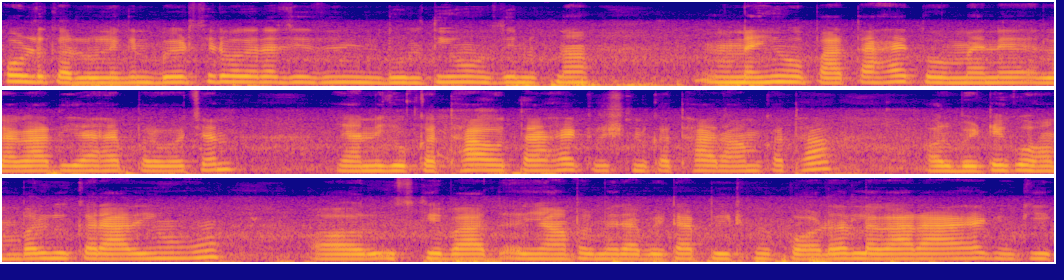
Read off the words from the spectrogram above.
फ़ोल्ड कर लूँ। लेकिन बेडशीट वगैरह जिस दिन धुलती हूँ, उस दिन उतना नहीं हो पाता है तो मैंने लगा दिया है प्रवचन। यानी जो कथा होता है, कृष्ण कथा, राम कथा, और बेटे को होमवर्क करा रही हूँ। और उसके बाद यहाँ पर मेरा बेटा पीठ में पाउडर लगा रहा है क्योंकि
